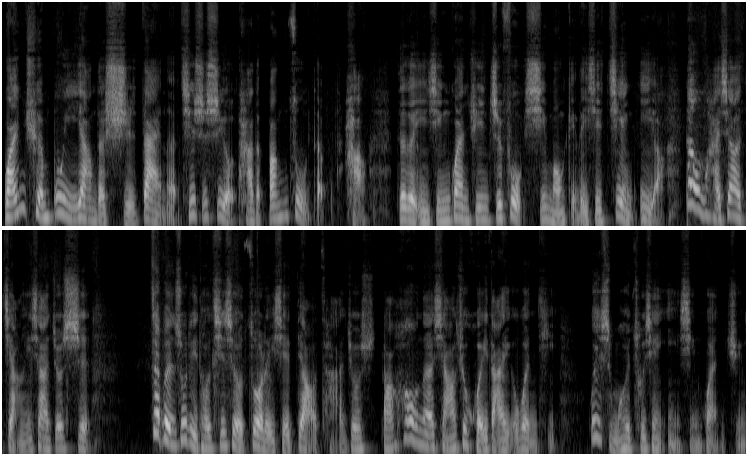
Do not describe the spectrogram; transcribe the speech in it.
完全不一样的时代呢，其实是有它的帮助的。好，这个隐形冠军之父西蒙给了一些建议啊，但我们还是要讲一下，就是这本书里头其实有做了一些调查，就是然后呢，想要去回答一个问题：为什么会出现隐形冠军？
